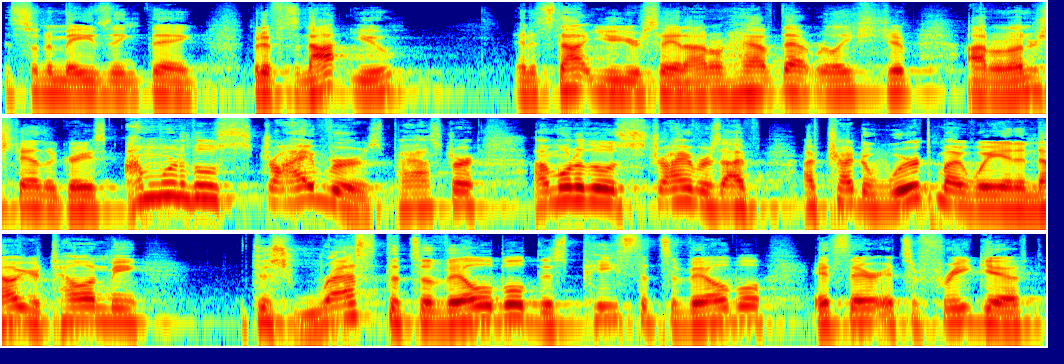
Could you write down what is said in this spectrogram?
It's an amazing thing. But if it's not you, and it's not you, you're saying, I don't have that relationship. I don't understand the grace. I'm one of those strivers, Pastor. I'm one of those strivers. I've, I've tried to work my way in, and now you're telling me this rest that's available, this peace that's available, it's there, it's a free gift.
